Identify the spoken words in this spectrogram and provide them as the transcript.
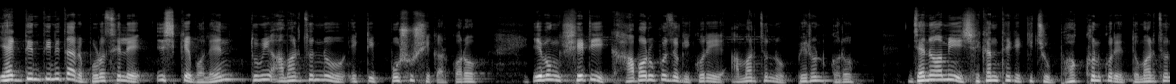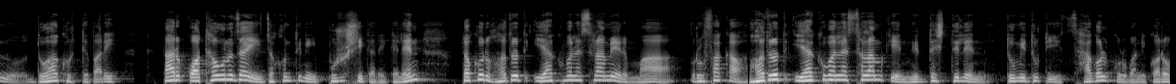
একদিন তিনি তার বড় ছেলে ইশকে বলেন, তুমি আমার জন্য একটি পশু শিকার করো এবং সেটি খাবার উপযোগী করে আমার জন্য প্রেরণ করো। যেন আমি সেখান থেকে কিছু ভক্ষণ করে তোমার জন্য দোয়া করতে পারি। তার কথা অনুযায়ী যখন তিনি পশু শিকারে গেলেন, তখন হজরত ইয়াকুব আলাহিসাল্লামের মা রুফাকা হজরত ইয়াকুব আলাহিসাল্লামকে নির্দেশ দিলেন, তুমি দুটি ছাগল কোরবানি করো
